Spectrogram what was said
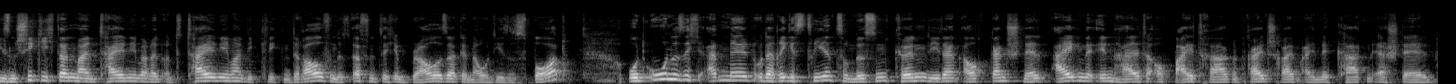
Diesen schicke ich dann meinen Teilnehmerinnen und Teilnehmern, die klicken drauf und es öffnet sich im Browser genau dieses Board. Und ohne sich anmelden oder registrieren zu müssen, können die dann auch ganz schnell eigene Inhalte auch beitragen und reinschreiben, eigene Karten erstellen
